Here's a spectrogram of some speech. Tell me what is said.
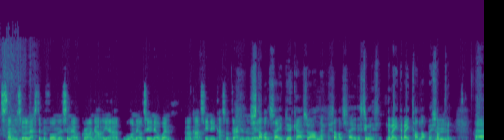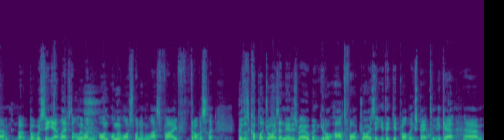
standard sort of Leicester performance, and they'll grind out you know one 0 two 0 win. But I can't see Newcastle threatening them. Really. Stubborn side Newcastle, aren't they? Stubborn side. They, seem, they might they might turn up with something, um, but but we'll see. Yeah, Leicester only one only lost one in the last five. They're obviously. There's a couple of draws in there as well, but you know, hard fought draws that you'd, you'd probably expect them to get. Um,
